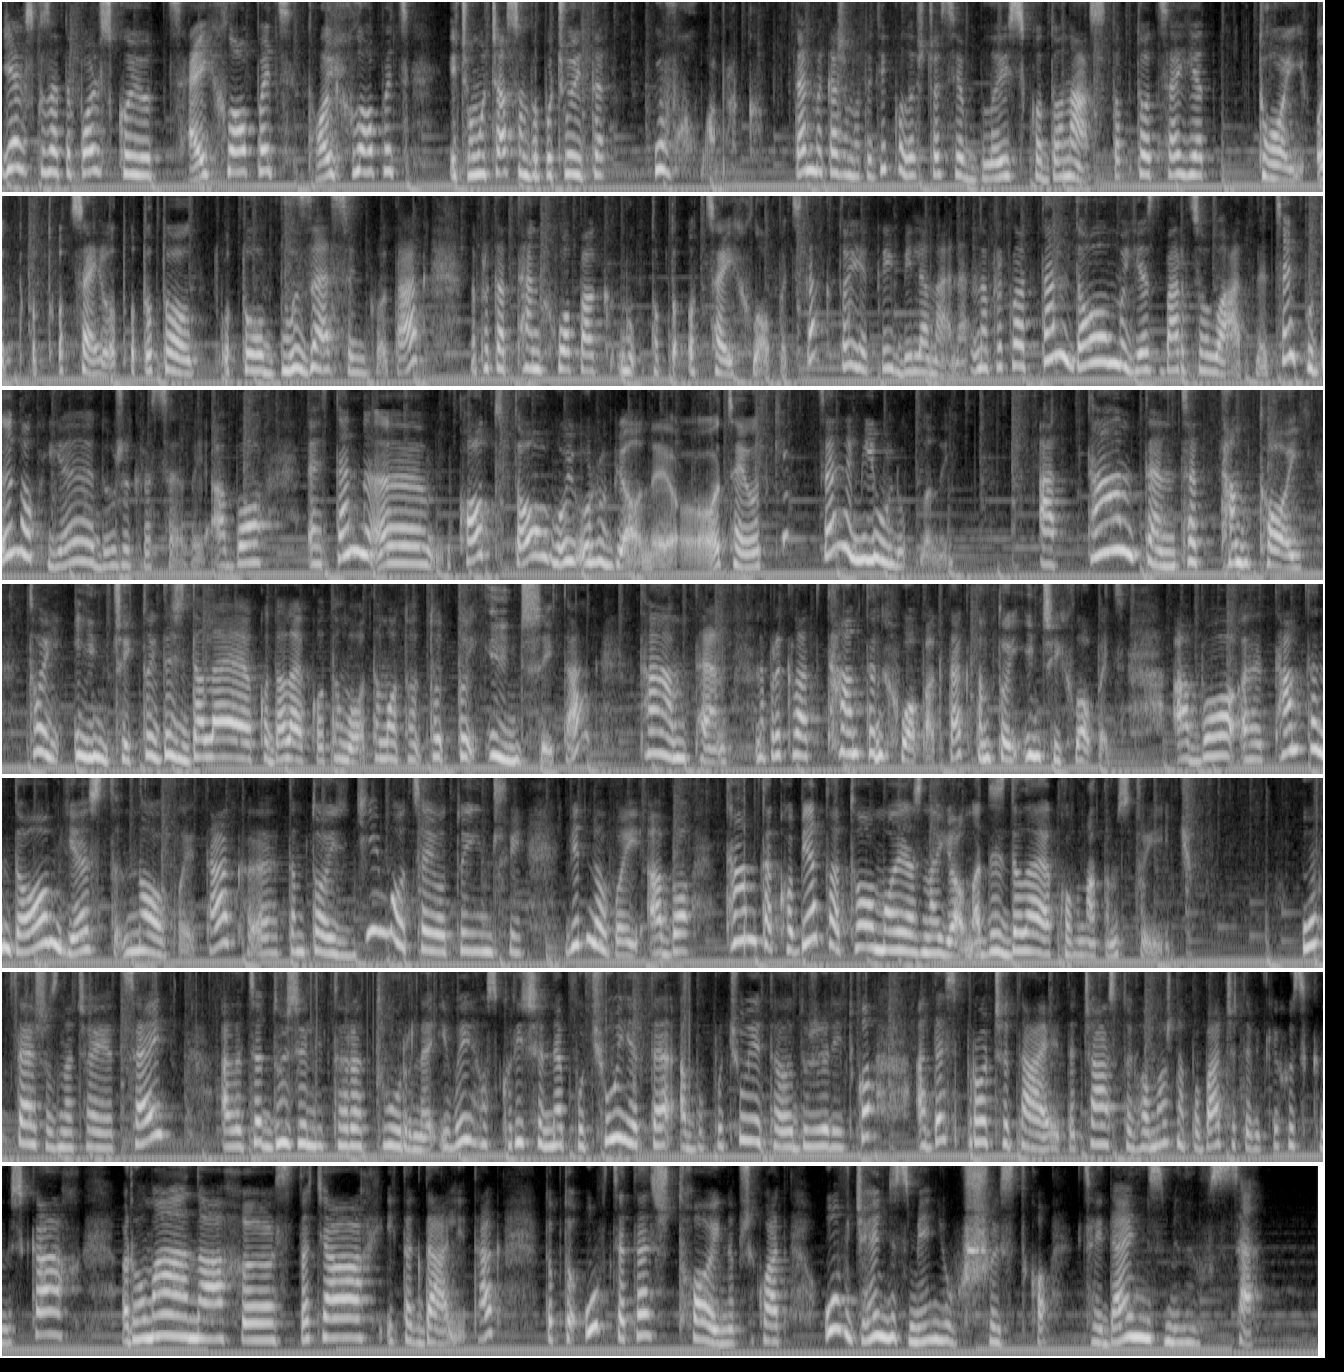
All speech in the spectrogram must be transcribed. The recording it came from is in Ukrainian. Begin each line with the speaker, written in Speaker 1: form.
Speaker 1: Як сказати польською цей хлопець, той хлопець, і чому часом ви почуєте ув хлопак? Ten ми кажемо тоді, коли щось є близько до нас. Тобто це є той, от, от, оцей, от, от, от, от, от, от близесенько, так? Наприклад, ten хлопак, ну тобто оцей хлопець, так? Той, який біля мене. Наприклад, ten дом є bardzo ładny. Цей будинок є дуже красивий. Або е, ten е, кот то мій улюблений. Оцей от кіт це мій улюблений. А тамтен це там той, інший, той десь далеко, далеко, тому, тому то, то, той інший, так? Тамтен. Наприклад, тамтен хлопак, так? Там той інший хлопець. Або е, тамтен дом є новий, так? Е, Там той дім, оцей от той інший, він новий. Або тамта кобєта то моя знайома, десь далеко вона там стоїть. У теж означає цей, але це дуже літературне, і ви його скоріше не почуєте або почуєте, але дуже рідко, а десь прочитаєте. Часто його можна побачити в якихось книжках, романах, е, статтях і так далі. Так? Тобто ув це теж той, наприклад, ув день змінив шистко. Цей день змінив все.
